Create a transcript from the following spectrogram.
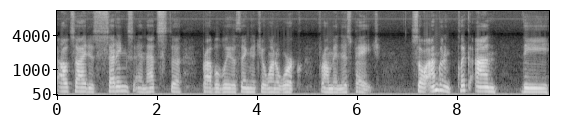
outside is settings, and that's the probably the thing that you'll want to work from in this page. So I'm going to click on the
